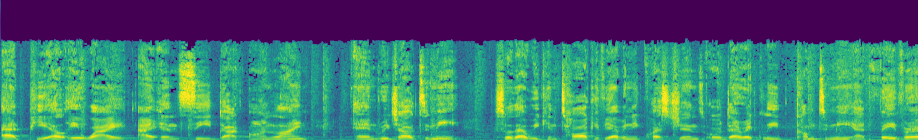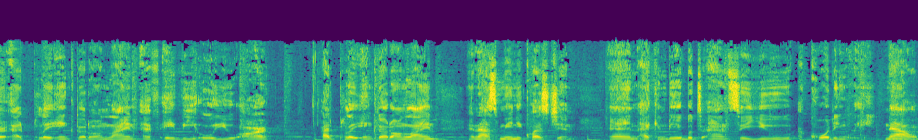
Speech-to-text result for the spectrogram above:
at P-L-A-Y-I-N-C dot online. And reach out to me so that we can talk if you have any questions or directly come to me at favour at playinc.online, F-A-V-O-U-R at playinc.online and ask me any question and I can be able to answer you accordingly. Now,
